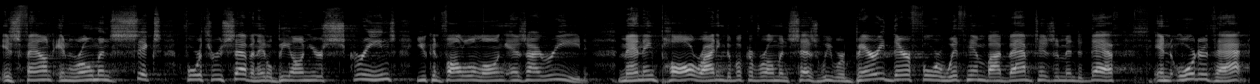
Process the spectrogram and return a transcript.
is found in Romans 6 4 through 7. It'll be on your screens. You can follow along as I read. A man named Paul, writing the book of Romans, says, We were buried, therefore, with him by baptism into death, in order that,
